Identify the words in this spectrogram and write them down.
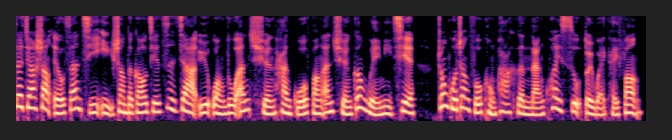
再加上 L 三级以上的高阶自驾与网络安全和国防安全更为密切，中国政府恐怕很难快速对外开放。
